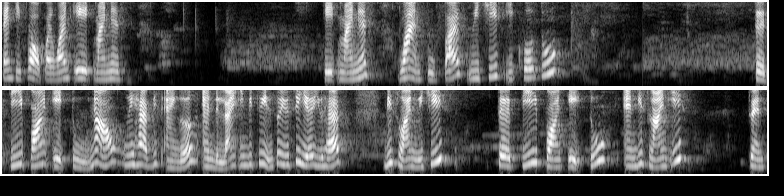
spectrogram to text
24.18 minus 8 minus 1 to 5 which is equal to 30.82. Now we have this angle and the line in between. So you see here you have this one which is 30.82 and this line is 20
